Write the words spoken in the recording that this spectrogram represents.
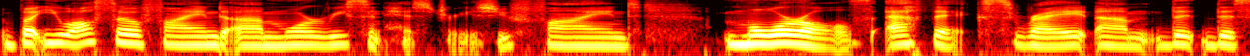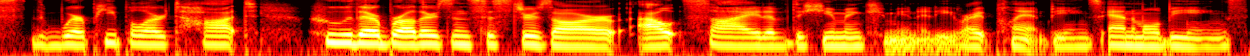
But you also find um, more recent histories. You find morals, ethics, right? Um, th- this where people are taught who their brothers and sisters are outside of the human community, right? Plant beings, animal beings,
